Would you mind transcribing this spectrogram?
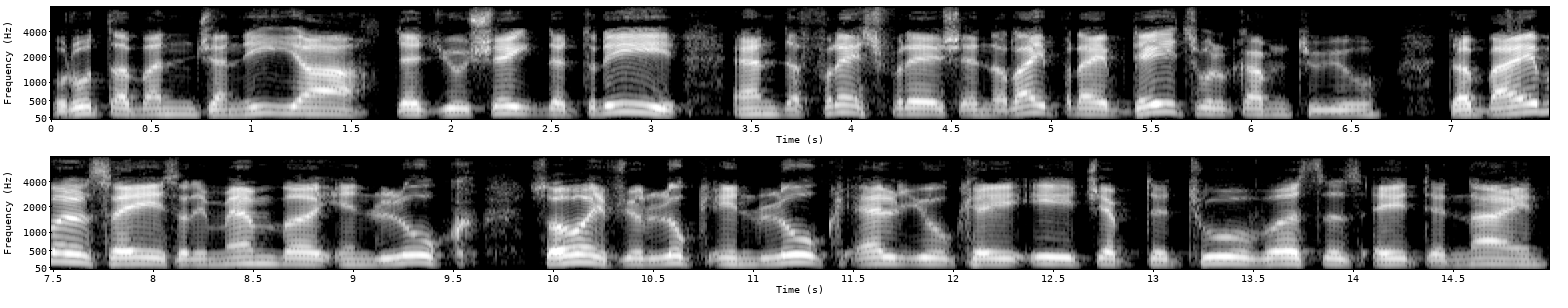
Rutaban Janiyah, that you shake the tree and the fresh, fresh and ripe, ripe dates will come to you. The Bible says, remember in Luke, so if you look in Luke, L U K E, chapter 2, verses 8 and 9,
